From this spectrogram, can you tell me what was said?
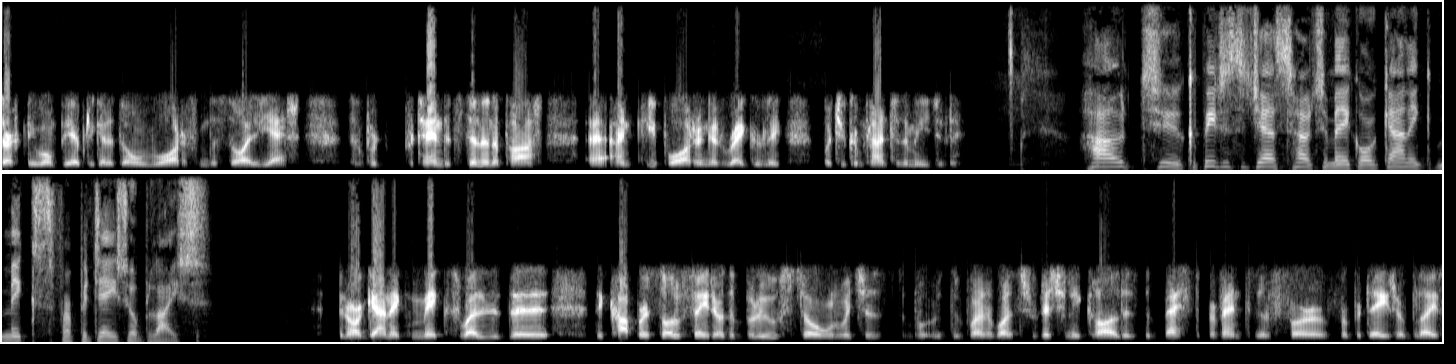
certainly won't be able to get its own water from the soil yet. So pre- pretend it's still in a pot uh, and keep watering it regularly, but you can plant it immediately. How to? Could Peter suggest how to make organic mix for potato blight? An organic mix. Well, the the copper sulfate or the blue stone, which is what was traditionally called, is the best preventative for for potato blight.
